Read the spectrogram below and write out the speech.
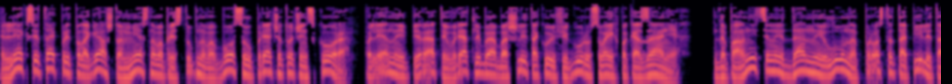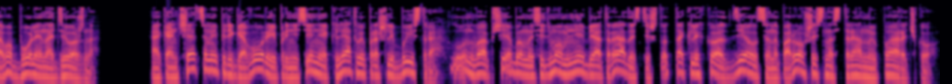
Лекс и так предполагал, что местного преступного босса упрячут очень скоро. Пленные пираты вряд ли бы обошли такую фигуру в своих показаниях. Дополнительные данные Луна просто топили того более надежно. Окончательные переговоры и принесение клятвы прошли быстро. Лун вообще был на седьмом небе от радости, что так легко отделался, напоровшись на странную парочку.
